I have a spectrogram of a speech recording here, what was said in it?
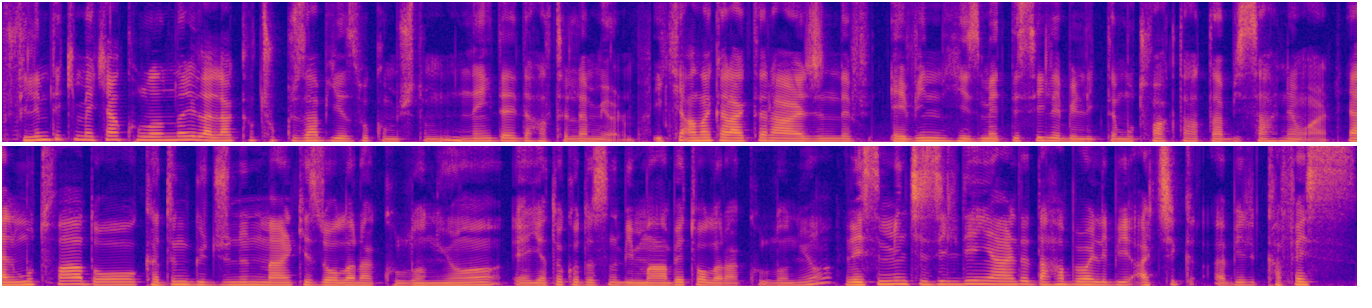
filmdeki mekan kullanımlarıyla alakalı çok güzel bir yazı okumuştum. Neydi de hatırlamıyorum. İki ana karakter haricinde evin hizmetlisiyle birlikte mutfakta hatta bir sahne var. Yani mutfağı da o kadın gücünün merkezi olarak kullanıyor. E, yatak odasını bir mabet olarak kullanıyor. Resmin çizildiği yerde daha böyle bir açık e, bir kafes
